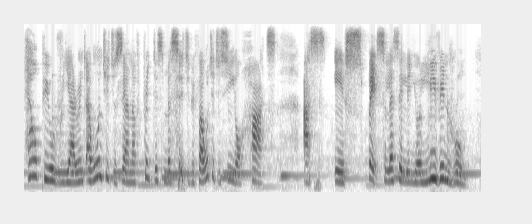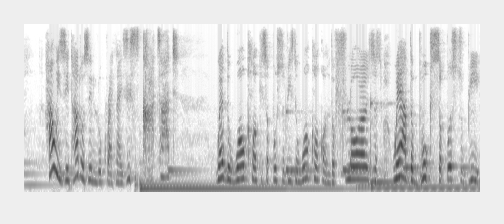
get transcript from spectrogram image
help you rearrange. I want you to see, and I've preached this message before, I want you to see your heart as a space, let's say your living room. How is it? How does it look right now? Is it scattered? Where the wall clock is supposed to be is the wall clock on the floor. Where are the books supposed to be?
